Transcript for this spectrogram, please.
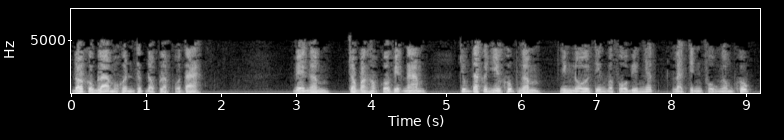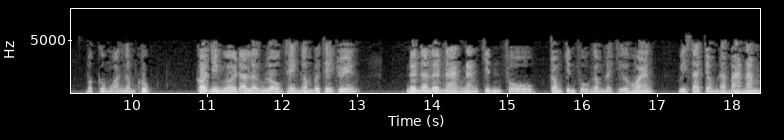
Đó cũng là một hình thức độc lập của ta. Về ngâm, trong văn học của Việt Nam, chúng ta có nhiều khúc ngâm, nhưng nổi tiếng và phổ biến nhất là chinh phụ ngâm khúc và cung quản ngâm khúc. Có nhiều người đã lẫn lộn thể ngâm với thể truyện, nên đã lên án nàng chinh phụ trong chinh phụ ngâm là chữa hoang, vì xa chồng đã ba năm.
